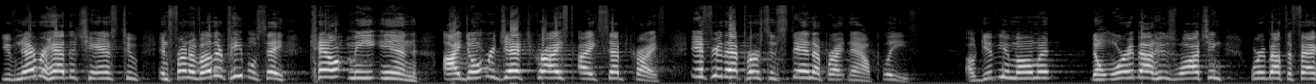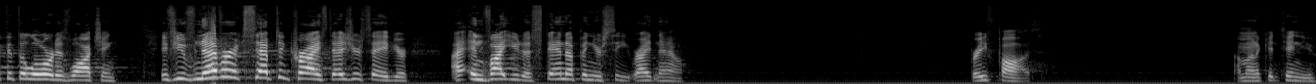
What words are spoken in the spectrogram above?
You've never had the chance to, in front of other people, say, Count me in. I don't reject Christ, I accept Christ. If you're that person, stand up right now, please. I'll give you a moment. Don't worry about who's watching. Worry about the fact that the Lord is watching. If you've never accepted Christ as your Savior, I invite you to stand up in your seat right now. Brief pause. I'm going to continue.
